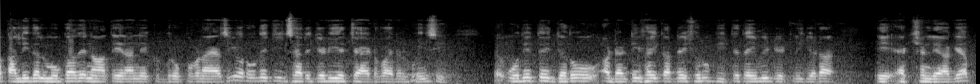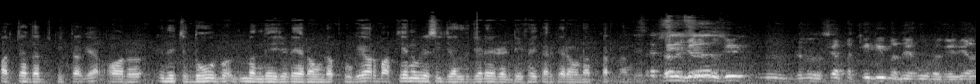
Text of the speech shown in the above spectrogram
ਅਕਾਲੀ ਦਲ ਮੋਗਾ ਦੇ ਨਾਂ ਤੇ ਇਹਨਾਂ ਨੇ ਇੱਕ ਗਰੁੱਪ ਬਣਾਇਆ ਸੀ ਔਰ ਉਹਦੇ 'ਚ ਹੀ ਸਾਰੇ ਜਿਹੜੀ ਇਹ ਚੈਟ ਵਾਇਰਲ ਹੋਈ ਸੀ ਤੇ ਉਹਦੇ ਤੇ ਜਦੋਂ ਆਇਡੈਂਟੀਫਾਈ ਕਰਨੇ ਸ਼ੁਰੂ ਕੀਤੇ ਤਾਂ ਇਮੀਡੀਏਟਲੀ ਜਿਹੜਾ ਇਹ ਐਕਸ਼ਨ ਲਿਆ ਗਿਆ ਪਰਚਾ ਦਰਜ ਕੀਤਾ ਗਿਆ ਔਰ ਇਹਦੇ 'ਚ ਦੋ ਬ- ਬੰਦੇ ਜਿਹੜੇ ਰਾਉਂਡ ਅਪ ਹੋ ਗਏ ਔਰ ਬਾਕੀਆਂ ਨੂੰ ਵੀ ਅਸੀਂ ਜਲਦ ਜਿਹੜੇ ਆਇਡੈਂਟੀਫਾਈ ਕਰਕੇ ਰਾਉਂਡ ਅਪ ਕਰ ਲਾਂਗੇ ਸਰ ਜਦੋਂ ਤੁਸੀਂ ਅਹ, ਜਦੋਂ ਦੱਸਿਆ 25 30 ਬੰਦੇ ਹੋਰ ਹੈਗੇ ਜਾਂ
